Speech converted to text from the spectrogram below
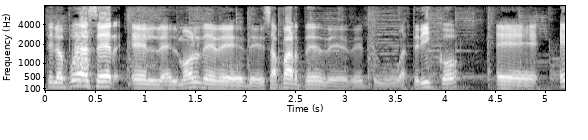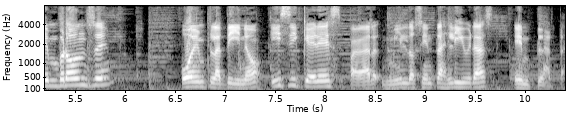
Te lo puede hacer el, el molde de, de esa parte, de, de tu asterisco, eh, en bronce o en platino. Y si querés pagar 1200 libras, en plata.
